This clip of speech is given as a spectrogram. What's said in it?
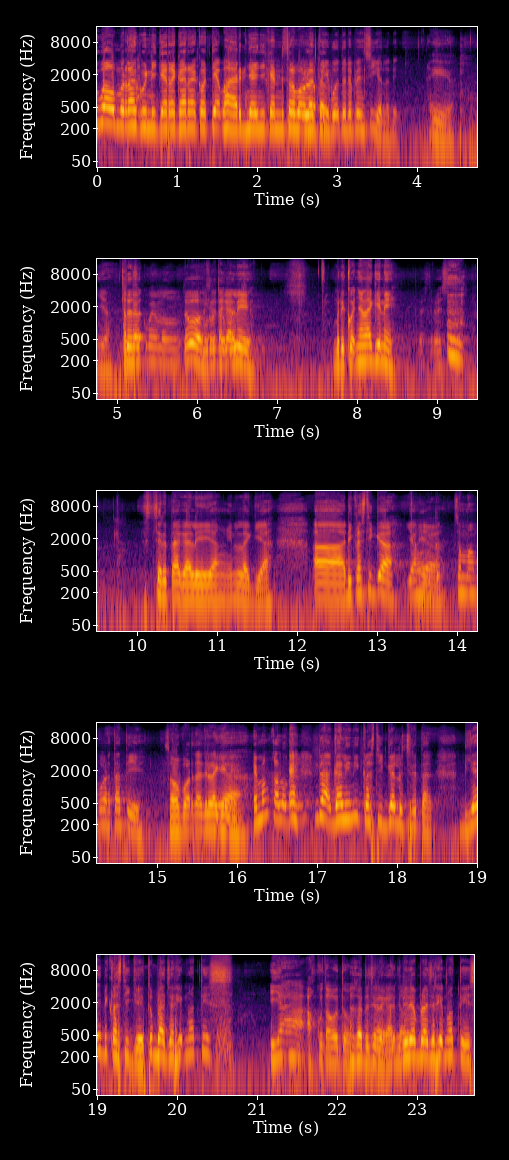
umur aku nih gara-gara kau tiap hari nyanyikan selamat ulang Tapi tahun. ibu tuh udah pensiun tadi. Iya. Iya. Tapi Terus aku memang tuh cerita kali. Berikutnya lagi nih. Terus terus. Cerita kali yang ini lagi ya. Eh, di kelas 3 yang untuk sama Bu Artati. Sama Bu tadi lagi Iya. nih. Emang kalau Eh, enggak, Gali ini kelas 3 lu cerita. Dia di kelas 3 itu belajar hipnotis. iya, aku tahu tuh. Aku tuh cerita kan. Aku Jadi tahu. dia belajar hipnotis.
